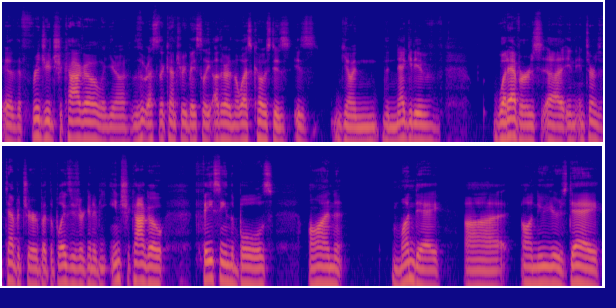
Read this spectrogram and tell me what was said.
the frigid Chicago, you know, the rest of the country, basically, other than the West Coast, is is you know in the negative whatevers uh, in in terms of temperature. But the Blazers are going to be in Chicago, facing the Bulls on Monday uh, on New Year's Day,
